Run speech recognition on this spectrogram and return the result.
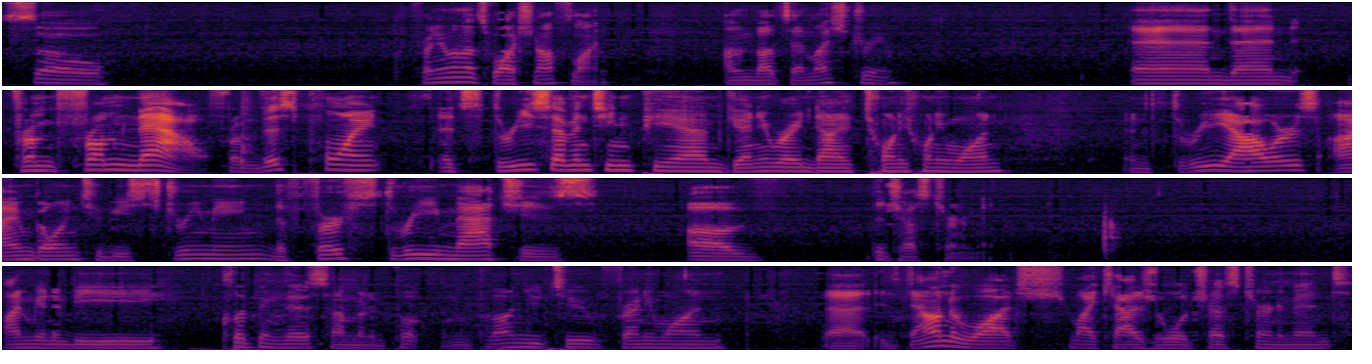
So, for anyone that's watching offline, I'm about to end my stream. And then from from now, from this point, it's 3:17 p.m. January 9th, 2021. In 3 hours, I'm going to be streaming the first 3 matches of the chess tournament. I'm going to be clipping this. I'm going to put, put on YouTube for anyone that is down to watch my casual chess tournament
